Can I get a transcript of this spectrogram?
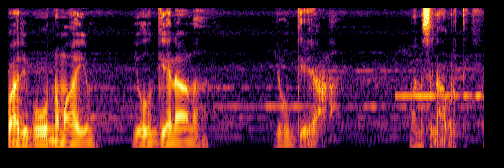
പരിപൂർണമായും യോഗ്യനാണ് യോഗ്യയാണ്. മനസ്സിലാവർത്തിക്കുക.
